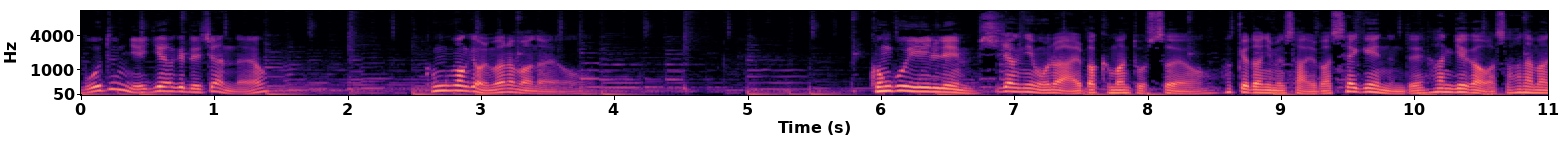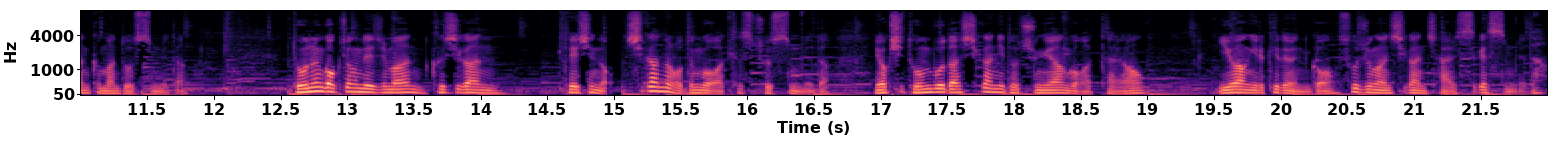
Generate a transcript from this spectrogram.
뭐든 얘기하게 되지 않나요? 궁금한 게 얼마나 많아요. 0921님, 시장님 오늘 알바 그만뒀어요. 학교 다니면서 알바 3개 했는데 한 개가 와서 하나만 그만뒀습니다. 돈은 걱정되지만 그 시간 대신 시간을 얻은 것 같아서 좋습니다. 역시 돈보다 시간이 더 중요한 것 같아요. 이왕 이렇게 된 거 소중한 시간 잘 쓰겠습니다.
